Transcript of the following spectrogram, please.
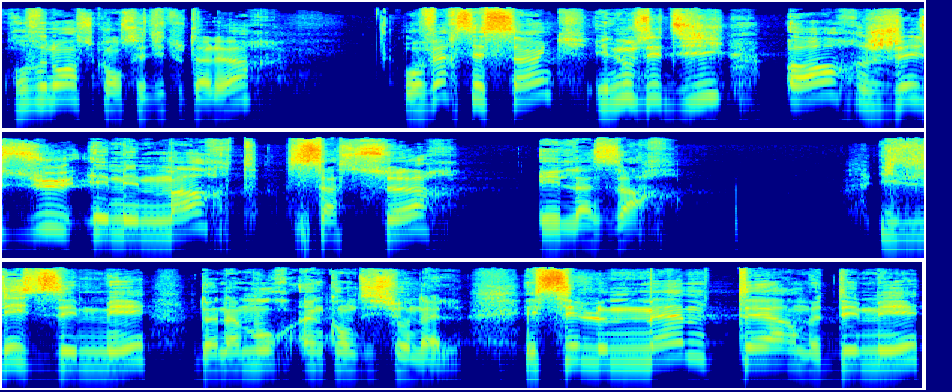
Revenons à ce qu'on s'est dit tout à l'heure. Au verset 5, il nous est dit, Or Jésus aimait Marthe, sa sœur, et Lazare. Il les aimait d'un amour inconditionnel. Et c'est le même terme d'aimer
